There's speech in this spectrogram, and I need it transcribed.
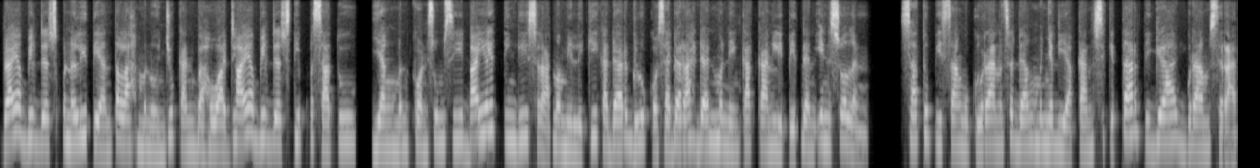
Diabetes penelitian telah menunjukkan bahwa diabetes tipe 1, yang mengkonsumsi diet tinggi serat memiliki kadar glukosa darah dan meningkatkan lipid dan insulin. Satu pisang ukuran sedang menyediakan sekitar 3 gram serat.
